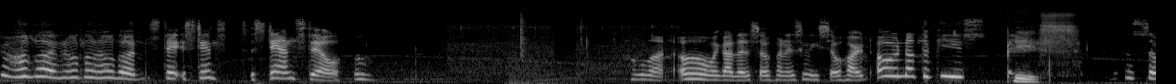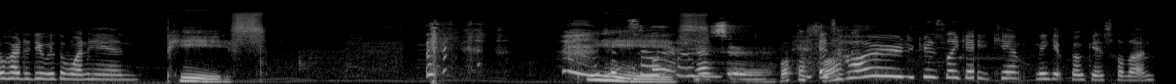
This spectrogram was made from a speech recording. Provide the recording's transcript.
hold on, hold on, hold on. Stay, stand, stand still. Hold on. Oh my god, that is so fun. It's gonna be so hard. Oh, not the piece. Peace. This is so hard to do with the one hand. Peace. It's so what the fuck? It's hard because like I can't make it focus. Hold on.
